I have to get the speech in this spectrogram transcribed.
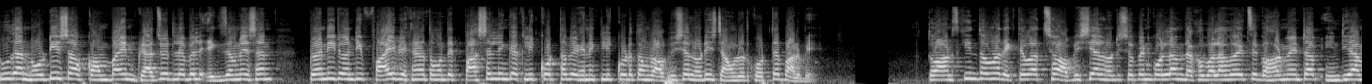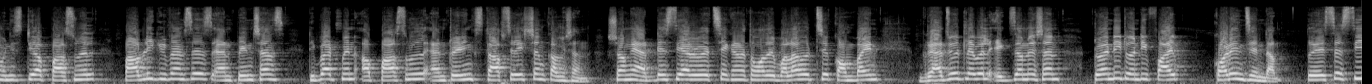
to the notice of combined graduate level examination twenty twenty five এখানে তোমাদের পাশের লিঙ্কে ক্লিক করতে হবে। এখানে ক্লিক করে তোমরা অফিসিয়াল নোটিশ ডাউনলোড করতে পারবে। তো অনস্ক্রিন তোমরা দেখতে পাচ্ছ অফিসিয়াল নোটিশ ওপেন করলাম। দেখো বলা হয়েছে government of India ministry of personnel public grievances and pensions department of personnel and training staff selection commission সঙ্গে অ্যাড্রেস দেওয়া রয়েছে। এখানে তোমাদের বলা হচ্ছে combined graduate level examination twenty twenty five corrigendum. তো এসএসসি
